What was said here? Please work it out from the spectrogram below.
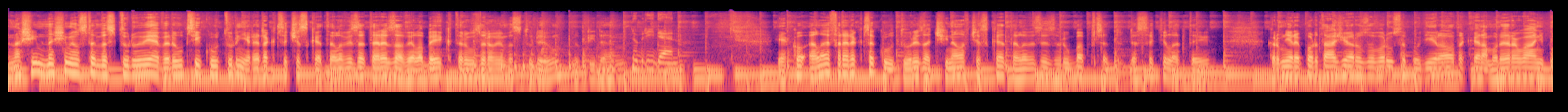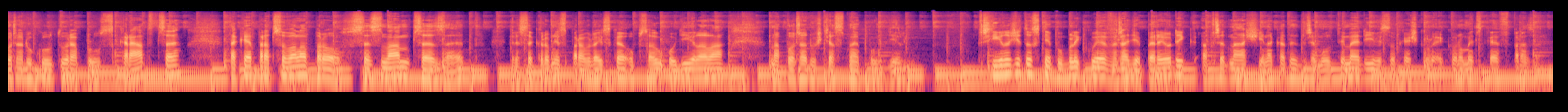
Naším dnešním hostem ve studiu je vedoucí kulturní redakce České televize Tereza Vilaby, kterou zdravím ve studiu. Dobrý den. Dobrý den. Jako LF redakce kultury začínala v České televizi zhruba před deseti lety. Kromě reportáží a rozhovorů se podílela také na moderování pořadu Kultura Plus. Krátce také pracovala pro Seznam CZ, kde se kromě spravodajského obsahu podílela na pořadu Šťastné pondělí. Příležitostně publikuje v řadě periodik a přednáší na katedře multimédií Vysoké školy ekonomické v Praze.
